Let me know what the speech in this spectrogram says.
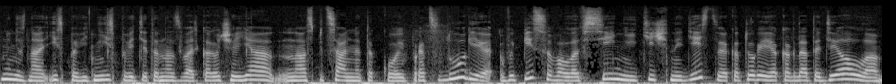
ну не знаю, исповедь, не исповедь это назвать. Короче, я на специальной такой процедуре выписывала все неэтичные действия, которые я когда-то делала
